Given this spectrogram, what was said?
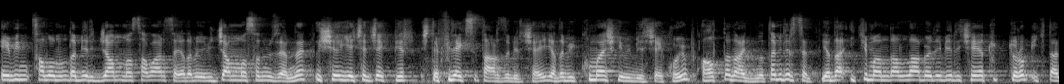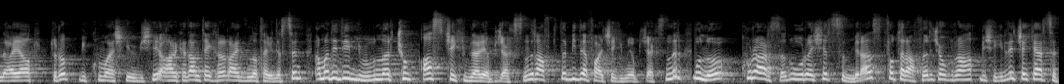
evin salonunda bir cam masa varsa ya da böyle bir cam masanın üzerine ışığı geçirecek bir işte flexi tarzı bir şey ya da bir kumaş gibi bir şey koyup alttan aydınlatabilirsin. Ya da iki mandalla böyle bir şeye tutturup iki tane ayağı tutturup bir kumaş gibi bir şeyi arkadan tekrar aydınlatabilirsin. Ama dediğim gibi bunlar çok az çekimler yapacaksındır. Haftada bir defa çekim yapacaksındır. Bunu kurarsın, uğraşırsın biraz. Fotoğrafları çok rahat bir şekilde çekersin.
